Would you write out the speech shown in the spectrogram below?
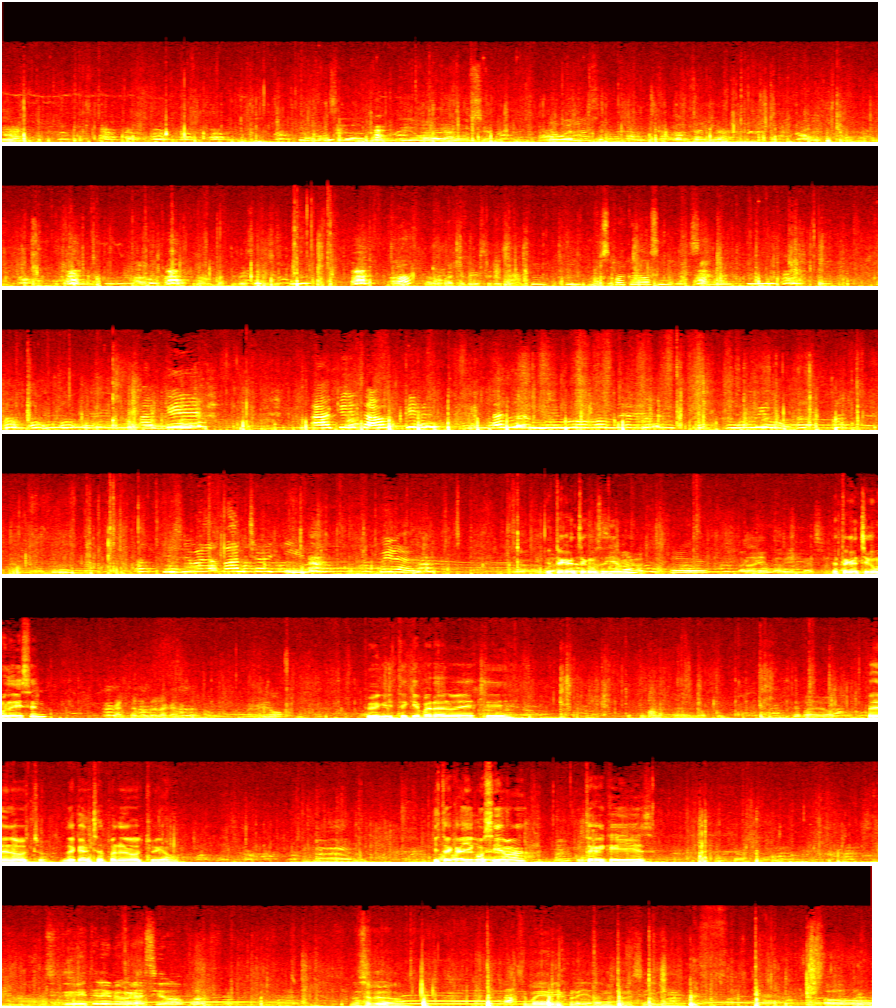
no. No, conocer la, la bueno. ¿Ah? La ruta para qué lo eso. Aquí, aquí, ¿sabes qué? Es el mismo donde vivimos. Y se ve la cancha aquí. Miren. ¿Esta cancha cómo se llama? ¿Esta cancha cómo le dicen? ¿La cancha, el nombre de la cancha? No. no. Pero ¿Este qué parado es? que Este para el otro. Para el 8. La cancha es para el 8, digamos. ¿Y esta calle cómo se llama? ¿Esta calle qué es? Si tuviste la inauguración, pues... No sé, pero... Se puede venir por allá también por el seguimiento. 어.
